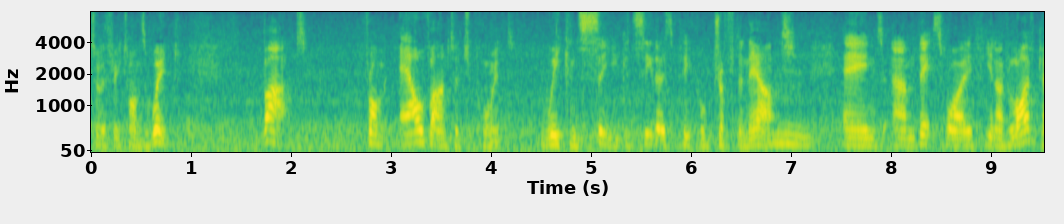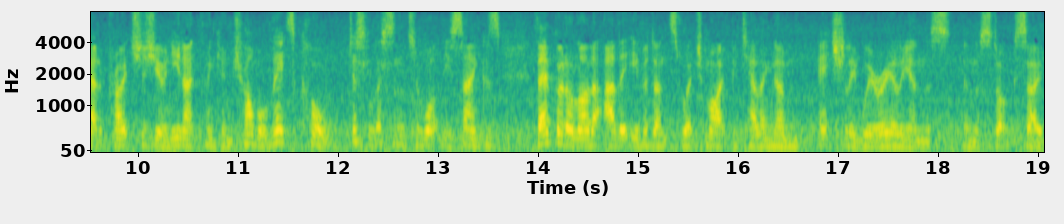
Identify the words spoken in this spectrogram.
two or three times a week, but from our vantage point, we can see you can see those people drifting out, and um, that's why if, you know if a lifeguard approaches you and you don't think you're in trouble, that's cool. Just listen to what they're saying because they've got a lot of other evidence which might be telling them actually we're early in this in the stock. So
